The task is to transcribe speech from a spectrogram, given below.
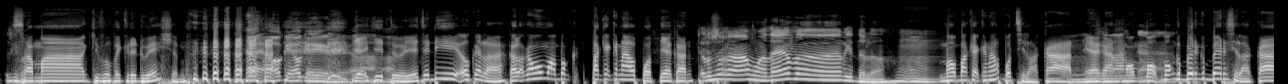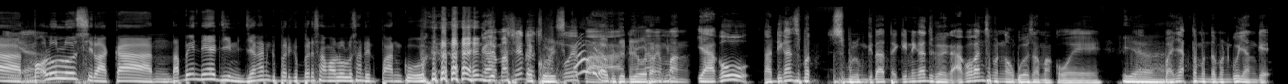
Terus sama giveaway graduation. Oke oke. ya Ah, gitu ya. Jadi oke lah. Kalau kamu mau pak- pakai knalpot ya kan. Terserah whatever gitu loh. Mm-mm. Mau pakai knalpot silakan ya kan. Mau mau, Silakan. mau geber-geber silakan. Iya. Mau lulus silakan. Tapi intinya gini, jangan geber-geber sama lulusan di depanku. Enggak, maksudnya Egois gue, Pak. aku jadi orang. memang ya aku tadi kan sempat sebelum kita take ini kan juga aku kan sempat ngobrol sama kowe. Iya. Banyak teman-temanku yang kayak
